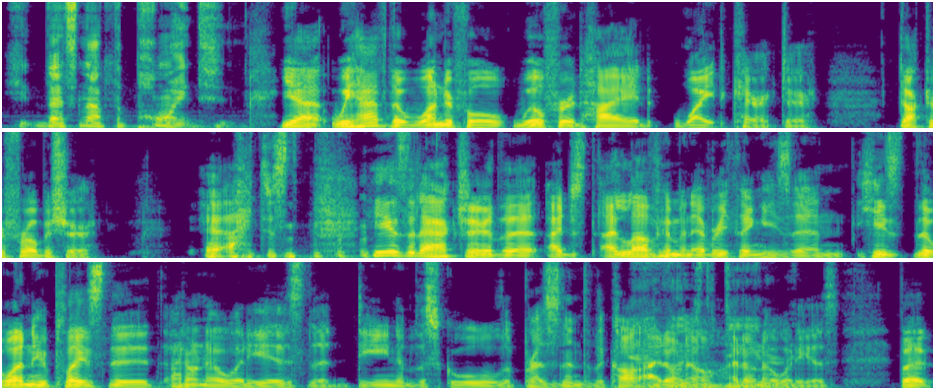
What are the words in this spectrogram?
He, that's not the point. Yeah, we have the wonderful Wilfrid Hyde White character, Dr. Frobisher. I just he is an actor that I just I love him in everything he's in. He's the one who plays the I don't know what he is, the dean of the school, the president of the college. Yeah, I don't know. I don't know what he is. But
